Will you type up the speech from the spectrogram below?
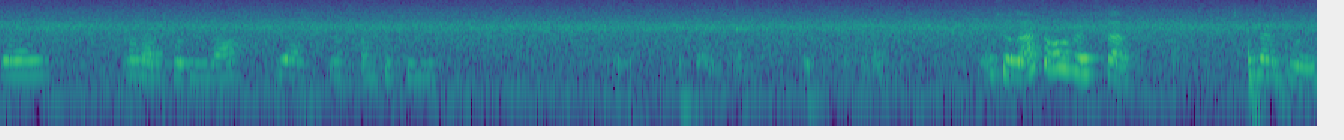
The one. The guy flipping rock. Yeah. That's Uncle So that's all of our stuff. I got blue.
